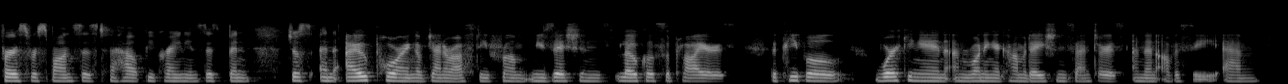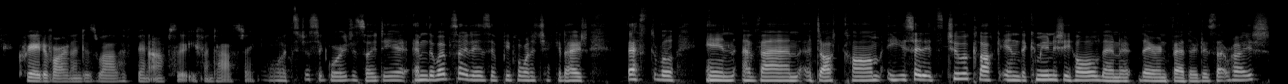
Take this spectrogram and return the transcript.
first responses to help Ukrainians. There's been just an outpouring of generosity from musicians, local suppliers, the people working in and running accommodation centres, and then obviously um, Creative Ireland as well have been absolutely fantastic. Oh, it's just a gorgeous idea. And um, the website is, if people want to check it out, festivalinavan.com. You said it's two o'clock in the community hall then uh, there in Fethard, is that right?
